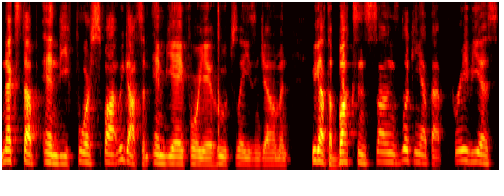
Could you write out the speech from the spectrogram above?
Next up in the fourth spot, we got some NBA for you hoops, ladies and gentlemen. We got the Bucks and Suns looking at that previous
